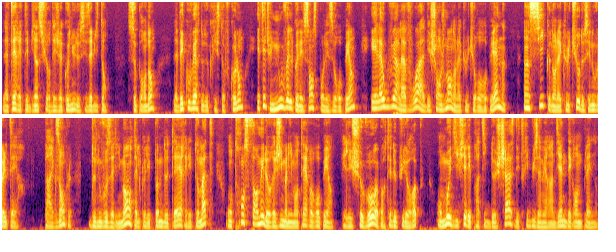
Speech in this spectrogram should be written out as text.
la Terre était bien sûr déjà connue de ses habitants. Cependant, la découverte de Christophe Colomb était une nouvelle connaissance pour les Européens et elle a ouvert la voie à des changements dans la culture européenne ainsi que dans la culture de ces nouvelles terres. Par exemple, de nouveaux aliments tels que les pommes de terre et les tomates ont transformé le régime alimentaire européen et les chevaux apportés depuis l'Europe ont modifié les pratiques de chasse des tribus amérindiennes des Grandes Plaines.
